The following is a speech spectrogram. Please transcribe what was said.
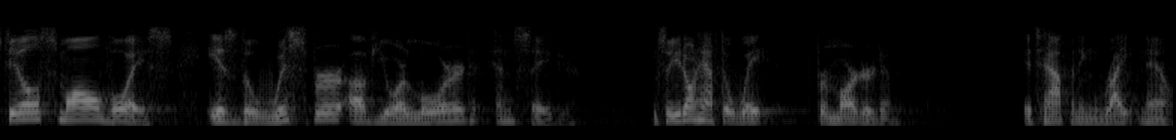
still small voice is the whisper of your Lord and Savior. And so you don't have to wait for martyrdom. It's happening right now.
